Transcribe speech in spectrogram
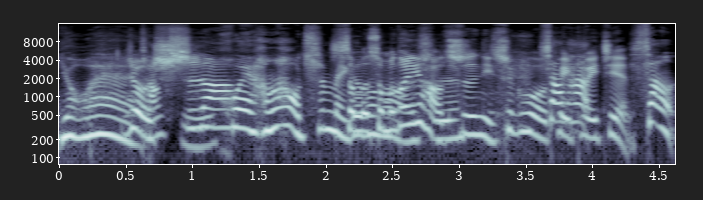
有哎，有吃啊，会很好吃，每个什么什么东西好吃？你吃过可以推荐？像。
